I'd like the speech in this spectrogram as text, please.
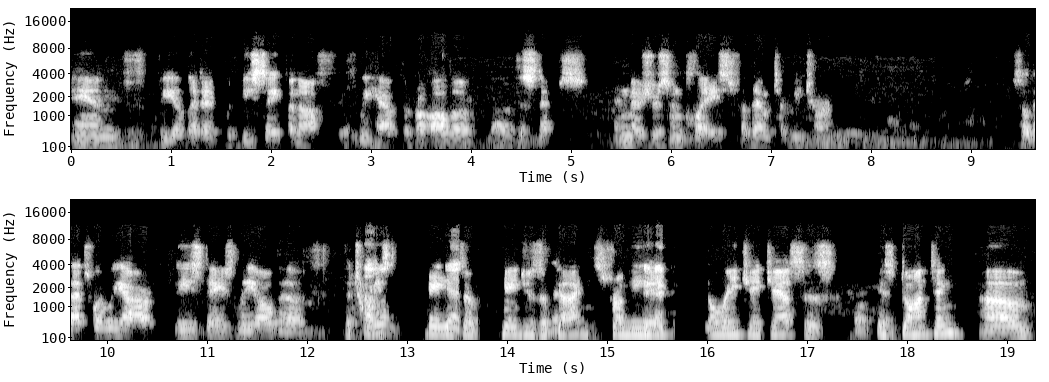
and feel that it would be safe enough if we have the, all the, uh, the steps and measures in place for them to return. So that's where we are these days, Leo. The, the 20 pages of, pages of guidance from the OHHS is, is daunting. Um,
